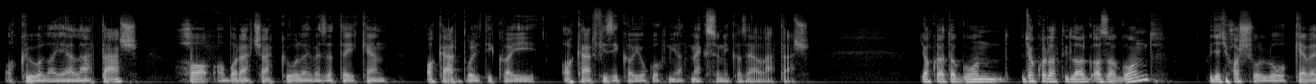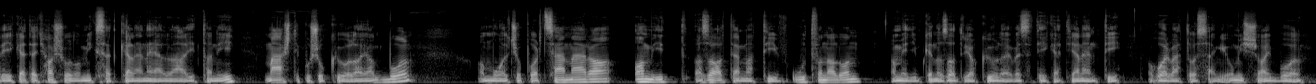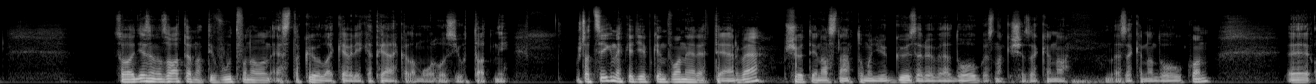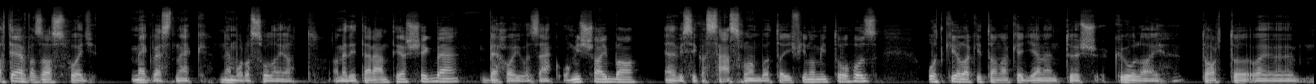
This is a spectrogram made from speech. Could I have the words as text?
a kőolajellátás, ha a barátság kőolajvezeteiken akár politikai, akár fizikai okok miatt megszűnik az ellátás. Gyakorlatilag, gond, gyakorlatilag az a gond, hogy egy hasonló keveréket, egy hasonló mixet kellene előállítani más típusú kőolajakból a MOL csoport számára, amit az alternatív útvonalon ami egyébként az Adria kőolajvezetéket jelenti a horvátországi omisajból. Szóval, hogy ezen az alternatív útvonalon ezt a kőolajkeveréket el kell a molhoz juttatni. Most a cégnek egyébként van erre terve, sőt én azt látom, hogy ők gőzerővel dolgoznak is ezeken a, ezeken a dolgokon. A terv az az, hogy megvesznek nem orosz olajat a mediterrán térségbe, behajózzák Omisajba, elviszik a százhalombatai finomítóhoz, ott kialakítanak egy jelentős kőolaj tartó,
